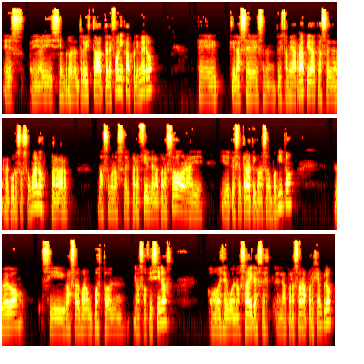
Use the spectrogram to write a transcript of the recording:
es eh, hay siempre una entrevista telefónica primero, eh, que le hace, es una entrevista media rápida que hace de recursos humanos para ver más o menos el perfil de la persona y, de qué se trata y conocer un poquito. Luego, si va a ser para un puesto en las oficinas o es de Buenos Aires en la persona, por ejemplo,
